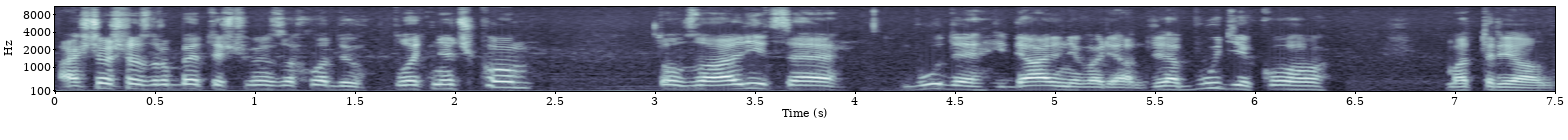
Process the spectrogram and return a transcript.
А якщо ще зробити, щоб він заходив плотнячком, то взагалі це буде ідеальний варіант для будь-якого матеріалу.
